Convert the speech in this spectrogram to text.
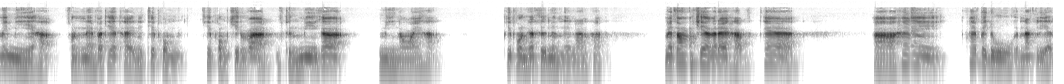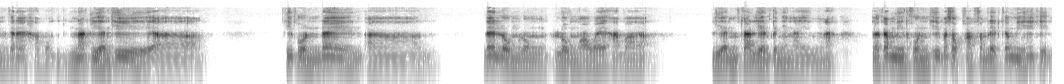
ไม่มีค่ะคนในประเทศไทยนี่ที่ผม ที่ผมคิดว่าถึงมีก็มีน้อยค่ะพี่พลก็คือหนึ่งในนั้นครับไม่ต้องเชื่อก็ได้ครับ แค่ อ่าให้ ให้ไปดูกันนักเรียนก็ได้ครับผมนักเรียนที่อ่าพี่พลได้อ่าได้ลงลงลงเอาไว้ครับว่าเรียนการเรียนเป็นยังไงนะแล้วก็มีคนที่ประสบความสำเร็จก็มีให้เห็น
